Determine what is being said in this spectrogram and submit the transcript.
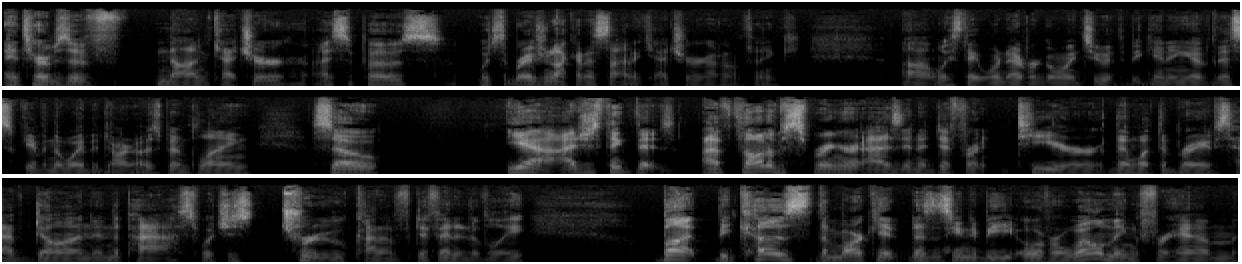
in terms of non-catcher, I suppose, which the Braves are not going to sign a catcher, I don't think. Uh, at least they were never going to at the beginning of this, given the way that d'Arnaud's been playing. So yeah, I just think that I've thought of Springer as in a different tier than what the Braves have done in the past, which is true, kind of definitively. But because the market doesn't seem to be overwhelming for him,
